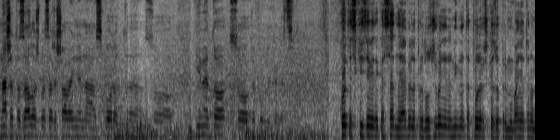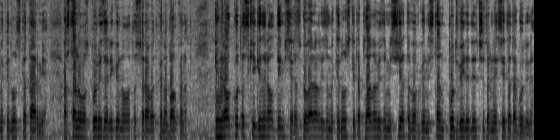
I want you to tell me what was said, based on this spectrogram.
нашата заложба за решавање на спорот со името со Република Грција. Котески изјави дека САД најавиле продолжување на нивната подршка за опремувањето на македонската армија, а станало збори за регионалната соработка на Балканот. Генерал Котески и генерал Демси разговарале за македонските планови за мисијата во Афганистан по 2014 година,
